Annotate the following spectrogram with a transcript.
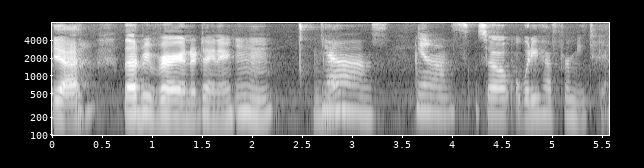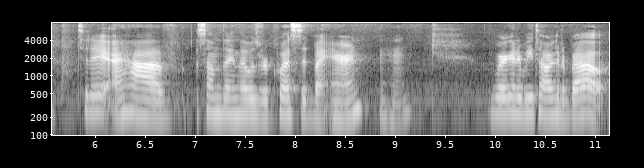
Yeah. that'd be very entertaining. Mm-hmm. Yes. Yes. So, what do you have for me today? Today I have something that was requested by Aaron. Mm-hmm. We're gonna be talking about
